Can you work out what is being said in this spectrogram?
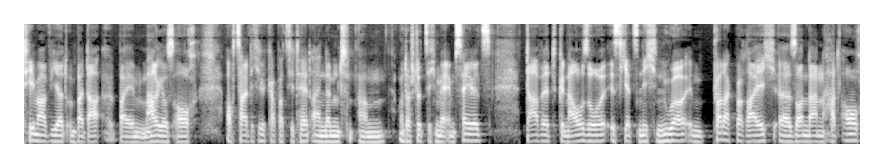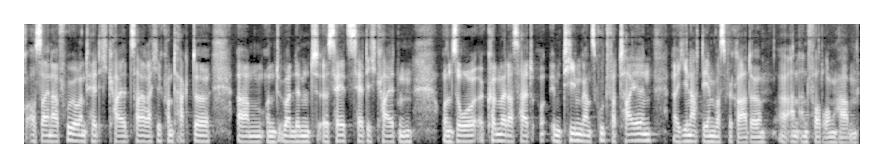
Thema wird und bei, da, bei Marius auch, auch zeitliche Kapazität einnimmt, ähm, unterstütze ich mehr im Sales. David genauso ist jetzt nicht nur im Product-Bereich, äh, sondern hat auch aus seiner früheren Tätigkeit zahlreiche Kontakte ähm, und übernimmt äh, Sales-Tätigkeiten. Und so können wir das halt im Team ganz gut verteilen, äh, je nachdem, was wir gerade äh, an Anforderungen haben.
